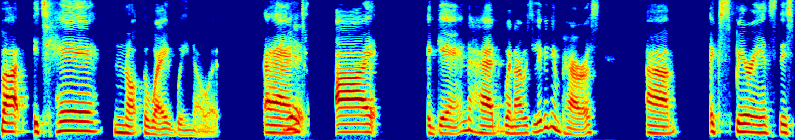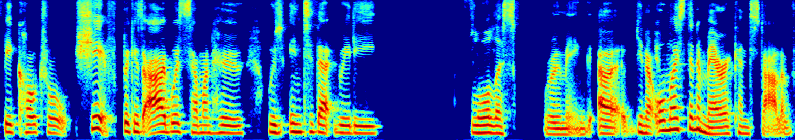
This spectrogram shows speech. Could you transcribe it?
But it's hair not the way we know it. And yes. I, again, had when I was living in Paris, um, experienced this big cultural shift because I was someone who was into that really flawless grooming, uh, you know, almost an American style of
